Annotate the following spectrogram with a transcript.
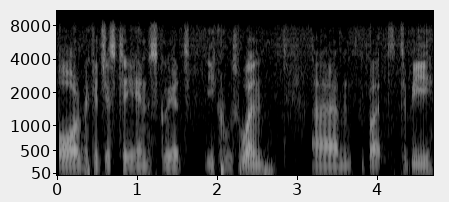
or we could just say m squared equals 1. Um, but to be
